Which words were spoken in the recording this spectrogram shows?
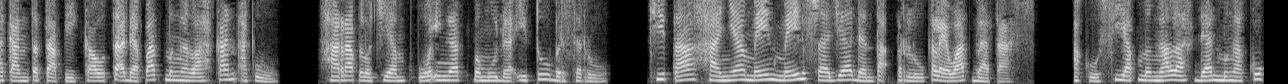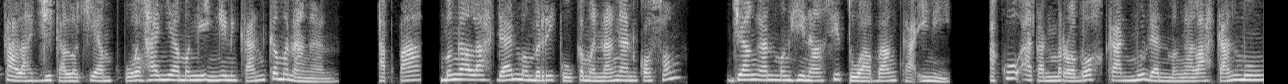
akan tetapi kau tak dapat mengalahkan aku. Harap Lo Ciampu ingat pemuda itu berseru. Kita hanya main-main saja dan tak perlu kelewat batas. Aku siap mengalah dan mengaku kalah jika Lo Ciampu hanya menginginkan kemenangan. Apa, mengalah dan memberiku kemenangan kosong? Jangan menghina si tua bangka ini. Aku akan merobohkanmu dan mengalahkanmu,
